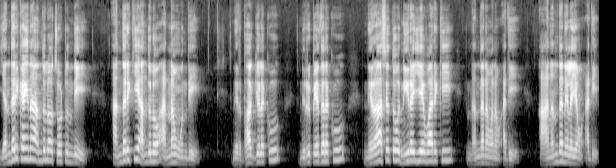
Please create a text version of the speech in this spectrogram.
ఎందరికైనా అందులో చోటుంది. అందరికీ అందులో అన్నం ఉంది. నిర్భాగ్యులకు నిరుపేదలకు నిరాశతో నీరయ్యే వారికి నందనవనం అది ఆనంద నిలయం అది.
